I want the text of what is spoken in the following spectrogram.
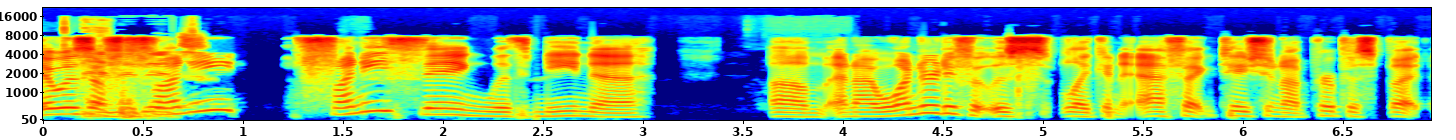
There was a And is. funny, funny thing with Nina, um, and I wondered if it was like an affectation on purpose, but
